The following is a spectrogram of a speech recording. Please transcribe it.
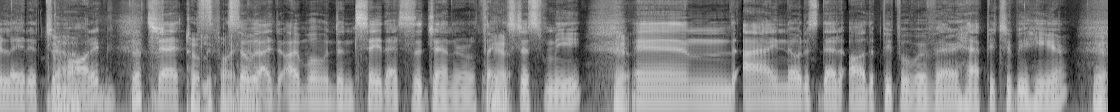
related to Yeah, Mautic. that's That totally fine. So yeah. I, I wouldn't say that's a general thing. Yeah. It's just me, and I noticed that other people were very happy to be here. yeah.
